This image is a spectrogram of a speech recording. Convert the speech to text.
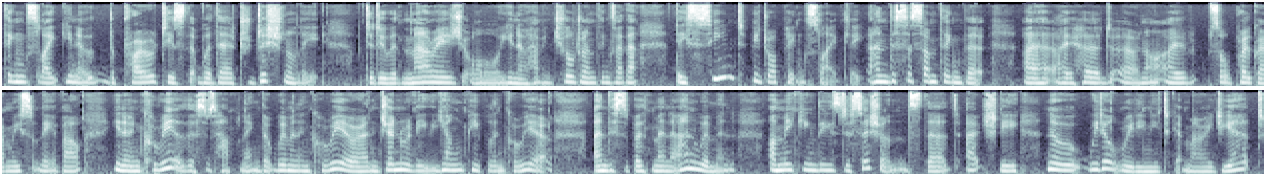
things like, you know, the priorities that were there traditionally to do with marriage or, you know, having children, things like that, they seem to be dropping slightly. And this is something that I, I heard, uh, I saw a program recently about, you know, in Korea, this is happening, that women in Korea and generally young people in Korea, and this is both men and women, are making these decisions that actually, no, we don't really need to get married yet.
